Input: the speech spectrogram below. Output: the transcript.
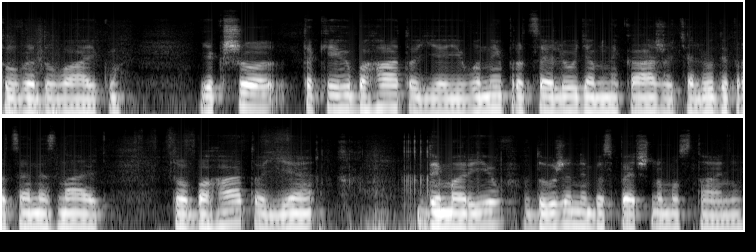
ту видувайку. Якщо таких багато є, і вони про це людям не кажуть, а люди про це не знають, то багато є димарів в дуже небезпечному стані.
